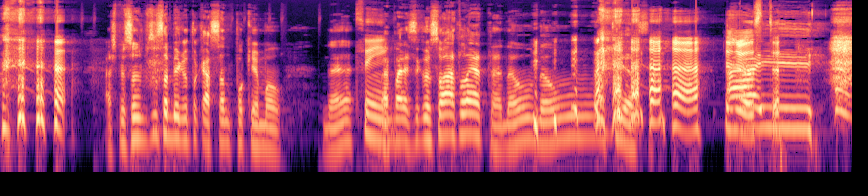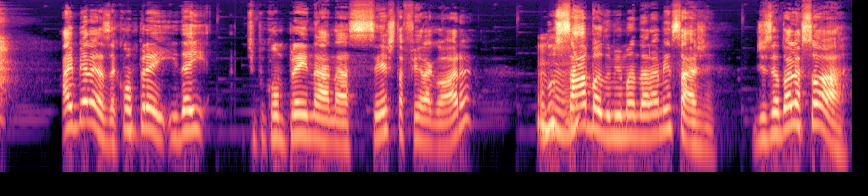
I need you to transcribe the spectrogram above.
As pessoas não precisam saber que eu tô caçando Pokémon, né? Sim. Vai parecer que eu sou um atleta, não, não uma criança. Justo. Aí, aí beleza, comprei. E daí, tipo, comprei na, na sexta-feira agora. No Uhum. sábado me mandaram a mensagem. Dizendo, olha só,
